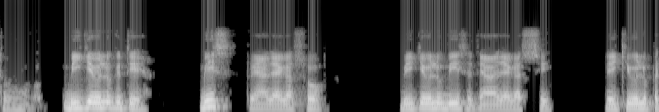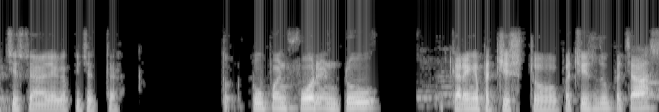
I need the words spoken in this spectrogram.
तो बी की वैल्यू कितनी है? बीस तो यहाँ आ जाएगा सौ। बी की वैल्यू बीस है तो यहाँ आ जाएगा अस्सी। ए की वैल्यू पच्चीस तो यहाँ आ जाएगा पिचहत्तर। तो टू पॉइंट फोर इंटू करेंगे पच्चीस तो पच्चीस दो पचास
